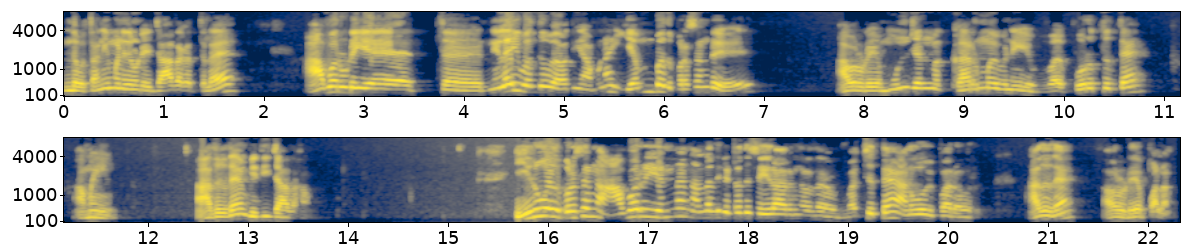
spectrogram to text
இந்த தனி மனிதனுடைய ஜாதகத்துல அவருடைய நிலை வந்து பார்த்தீங்க அப்படின்னா எண்பது பர்சன்ட் அவருடைய முன்ஜென்ம கர்ம வினையை வ- பொறுத்துத்தான் அமையும். அதுதான் விதி ஜாதகம். இருபது பர்சன்ட் அவர் என்ன நல்லது கெட்டது செய்யறாருங்கிறத வச்சுத்தான் அனுபவிப்பார் அவர். அதுதான் அவருடைய பலன்.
